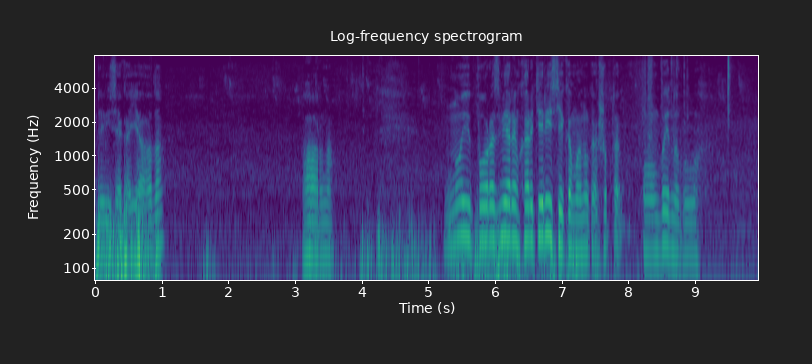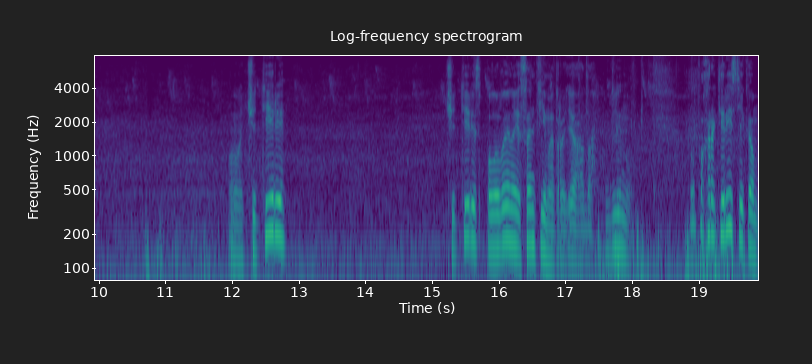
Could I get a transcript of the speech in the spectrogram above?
дивіться, яка ягода. Гарна. Ну і по розмірним характеристикам, а ну-ка, щоб так вам видно було. О, 4 4,5 сантиметра ягода в длину. Ну, по характеристикам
